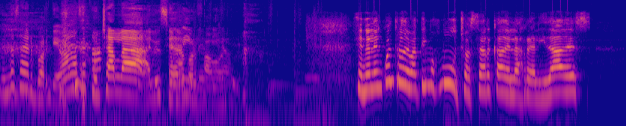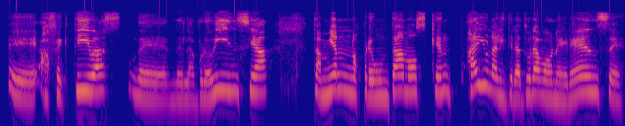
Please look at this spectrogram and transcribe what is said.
No saber por qué. Vamos a escucharla a Luciana, por favor. En el encuentro debatimos mucho acerca de las realidades eh, afectivas de, la provincia. También nos preguntamos, ¿qué, ¿hay una literatura bonaerense?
